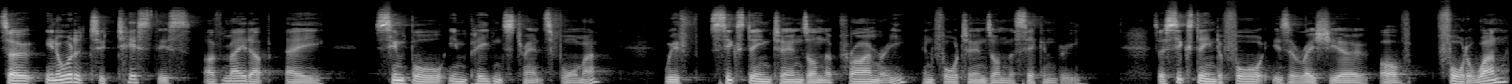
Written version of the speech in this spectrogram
So in order to test this, I've made up a simple impedance transformer with 16 turns on the primary and 4 turns on the secondary. So 16 to 4 is a ratio of 4 to 1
